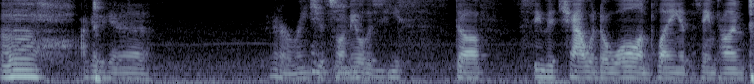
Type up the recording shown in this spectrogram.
fine. Uh, I gotta get a, I gotta arrange it so I'm able to see stuff, see the chat window while I'm playing at the same time.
